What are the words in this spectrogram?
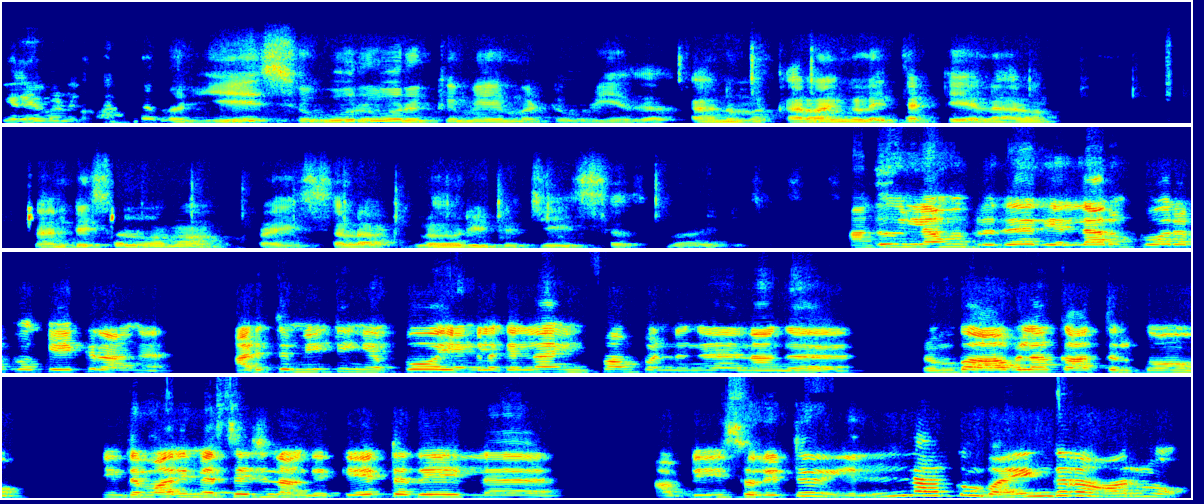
இறைவனுக்கு. ஆண்டவர் இயேசு ஒருவருக்குமே மட்டும் உரியது. அதுக்காக நம்ம கரங்களை தட்டி எல்லாரும் நன்றி சொல்வோமா? Praise the lord glory to Jesus glory to அதுவும் இல்லாம பிரதர் எல்லாரும் போறப்போ கேக்குறாங்க. அடுத்த மீட்டிங் எப்போ? எங்களுக்கு எல்லாம் இன்ஃபார்ம் பண்ணுங்க. நாங்க ரொம்ப ஆவலா காத்திருக்கோம். இந்த மாதிரி மெசேஜ் நாங்க கேட்டதே இல்ல. அப்படின்னு சொல்லிட்டு எல்லாருக்கும் பயங்கர ஆர்வம்.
